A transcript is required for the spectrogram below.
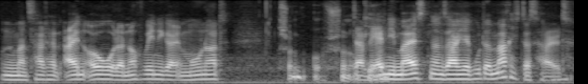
und man zahlt halt 1 Euro oder noch weniger im Monat. Schon, oh, schon okay. Da werden die meisten dann sagen, ja gut, dann mache ich das halt.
